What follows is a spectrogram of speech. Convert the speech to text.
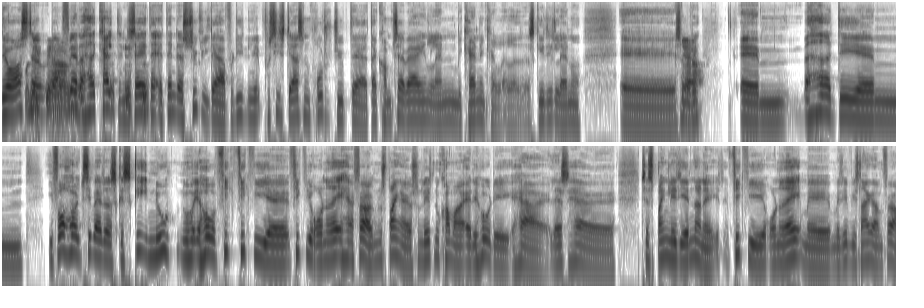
Det var også, der, det der var flere, der havde kaldt den, de sagde, at den der cykel der, fordi lige præcis det er sådan en prototyp der, der kom til at være en eller anden mechanical, eller der skete et eller andet. Øh, sådan ja. det. Øhm, hvad hedder det? Øhm, I forhold til, hvad der skal ske nu, nu jeg håber, fik, fik, vi, øh, fik vi rundet af her før, nu springer jeg jo sådan lidt, nu kommer ADHD her, Lasse her, øh, til at springe lidt i enderne. Fik vi rundet af med, med det, vi snakkede om før?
